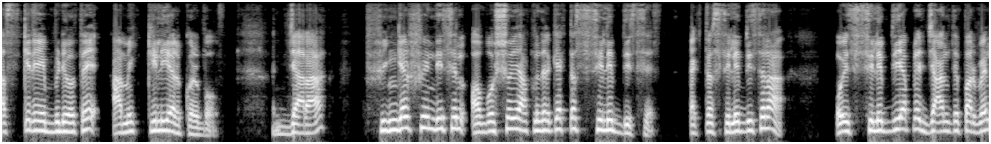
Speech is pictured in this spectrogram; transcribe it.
আজকের এই ভিডিওতে আমি ক্লিয়ার করব। যারা ফিঙ্গারপ্রিন্ট দিচ্ছেন অবশ্যই আপনাদেরকে একটা স্লিপ দিচ্ছে একটা স্লিপ দিচ্ছে না? ওই স্লিপ দিয়ে আপনি জানতে পারবেন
